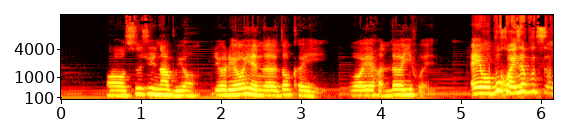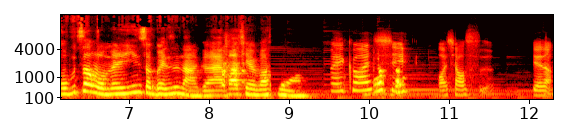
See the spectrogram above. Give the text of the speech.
哦，私讯那不用，有留言的都可以，我也很乐意回。哎，我不回是不知，我不知道我们 Instagram 是哪个啊？抱歉，抱歉啊。没关系，我要笑死了，天哪！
